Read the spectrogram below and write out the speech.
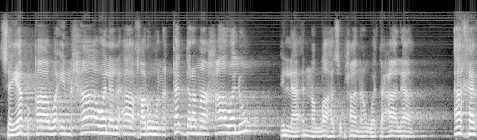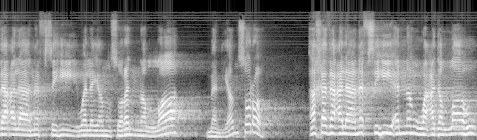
سيبقى وإن حاول الآخرون قدر ما حاولوا إلا أن الله سبحانه وتعالى أخذ على نفسه ولينصرن الله من ينصره. أخذ على نفسه أنه وعد الله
